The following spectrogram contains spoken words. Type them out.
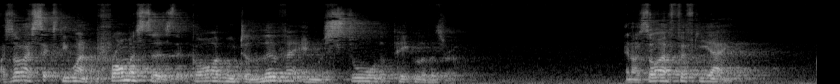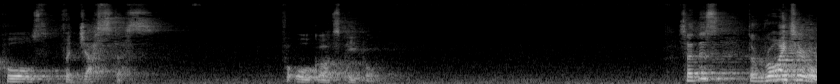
Isaiah 61 promises that God will deliver and restore the people of Israel. And Isaiah 58 calls for justice for all God's people. So this the writer or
